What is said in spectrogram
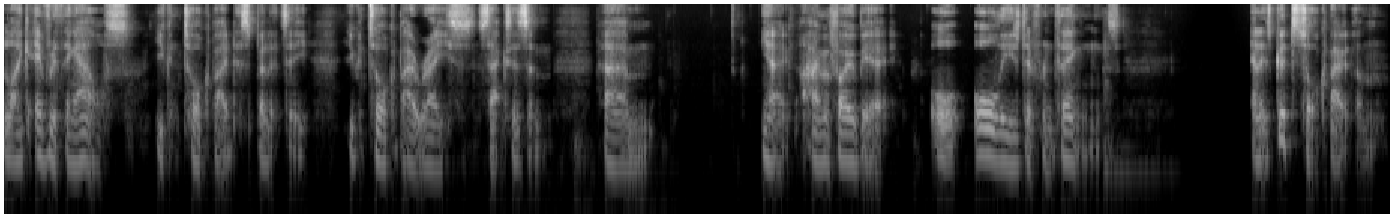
like everything else, you can talk about disability, you can talk about race, sexism, um, you know, homophobia, all, all these different things. And it's good to talk about them.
